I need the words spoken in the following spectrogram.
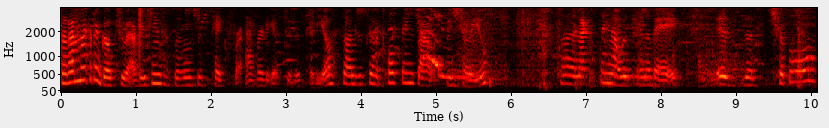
but I'm not going to go through everything because it'll just take forever to get through this video. So I'm just going to pull things out and show you. Uh, the next thing that was in a bag is this triple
